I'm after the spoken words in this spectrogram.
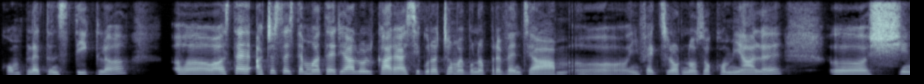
complet în sticlă, Asta, acesta este materialul care asigură cea mai bună prevenție a uh, infecțiilor nozocomiale uh, și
